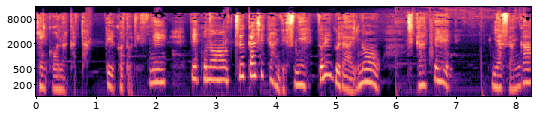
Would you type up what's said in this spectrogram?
健康な方ということですね。で、この通過時間ですね、どれぐらいの時間で皆さんが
